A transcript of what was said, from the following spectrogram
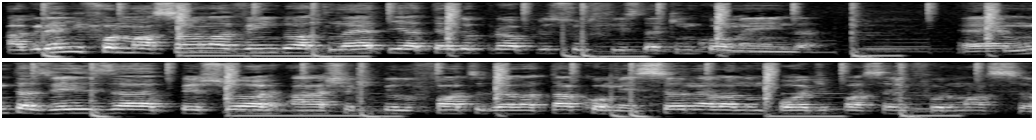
a grande informação ela vem do atleta e até do próprio surfista que encomenda. É, muitas vezes a pessoa acha que pelo fato dela estar tá começando ela não pode passar informação,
